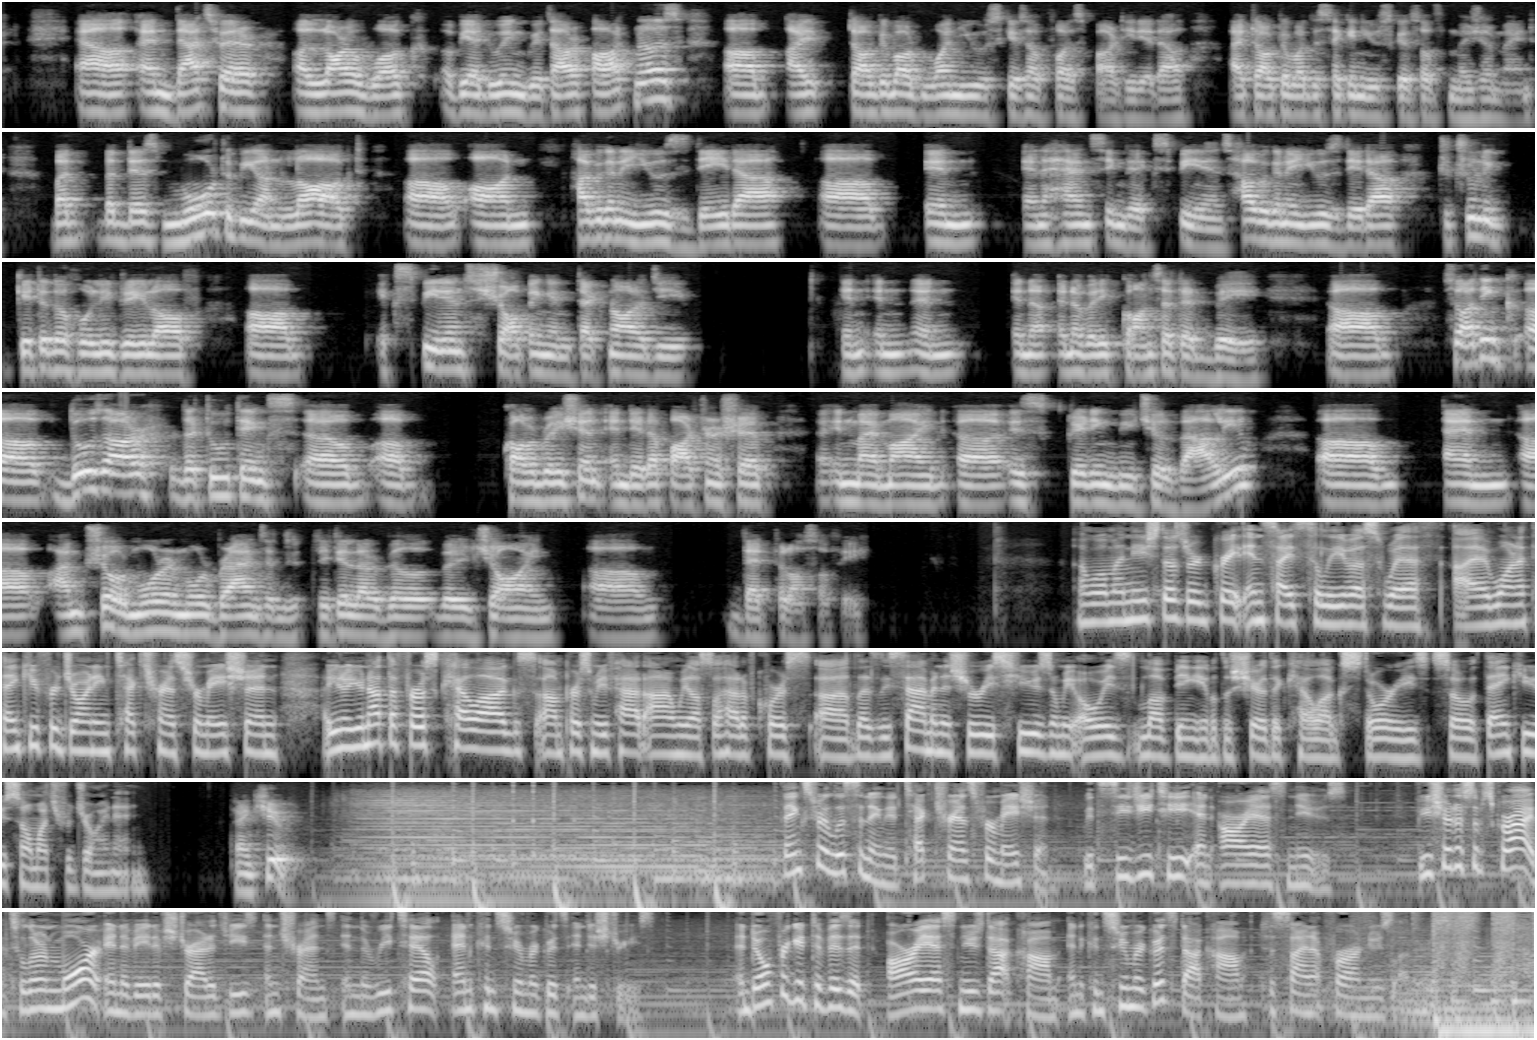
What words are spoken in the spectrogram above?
Uh, and that's where a lot of work we are doing with our partners. Uh, I talked about one use case of first party data. I talked about the second use case of measurement. But but there's more to be unlocked uh, on how we're going to use data uh, in enhancing the experience, how we're going to use data to truly get to the holy grail of uh, experience shopping and technology in in in in a, in a very concerted way. Uh, so I think uh, those are the two things: uh, uh, collaboration and data partnership. In my mind, uh, is creating mutual value. Um, and I'm sure more and more brands and retailer will will join um, that philosophy. Uh, well, Manish, those are great insights to leave us with. I want to thank you for joining Tech Transformation. Uh, you know, you're not the first Kellogg's um, person we've had on. We also had, of course, uh, Lesley Salmon and Cherise Hughes, and we always love being able to share the Kellogg stories. So thank you so much for joining. Thank you. Thanks for listening to Tech Transformation with CGT and RIS News. Be sure to subscribe to learn more innovative strategies and trends in the retail and consumer goods industries. And don't forget to visit risnews.com and consumergoods.com to sign up for our newsletters.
